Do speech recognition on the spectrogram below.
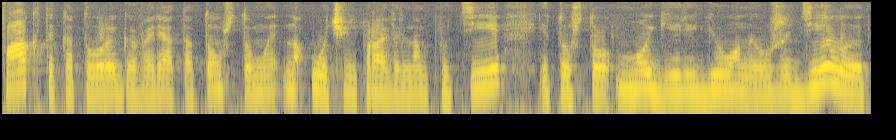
факты, которые говорят о том, что мы на очень правильном пути, и то, что многие регионы уже делают,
